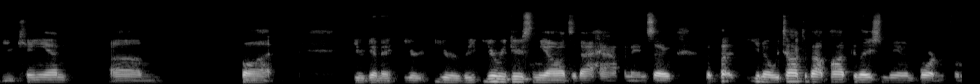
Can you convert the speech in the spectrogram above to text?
you can, um, but you're gonna you're you're you're reducing the odds of that happening. So, but you know, we talked about population being important for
